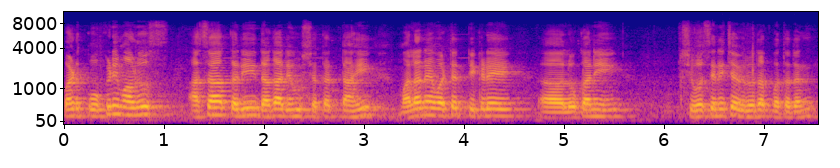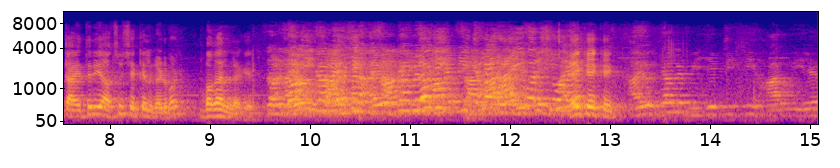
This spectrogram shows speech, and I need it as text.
पण कोकणी माणूस असा कधी दगा देऊ शकत नाही. मला नाही वाटत तिकडे लोकांनी शिवसेनेच्या विरोधात मतदान काहीतरी असू शकेल, गडबड में वर्षों में एक एक एक. में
